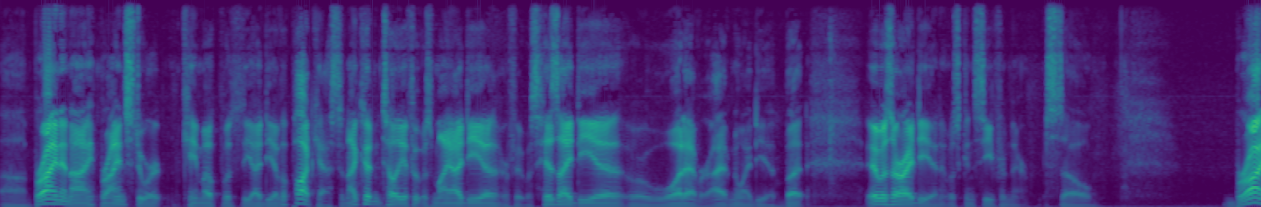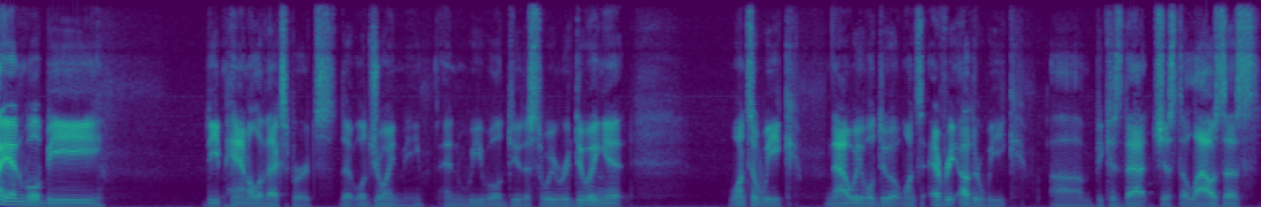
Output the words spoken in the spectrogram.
uh, Brian and I, Brian Stewart, came up with the idea of a podcast. And I couldn't tell you if it was my idea or if it was his idea or whatever. I have no idea. But it was our idea and it was conceived from there. So Brian will be the panel of experts that will join me and we will do this. So we were doing it once a week. Now we will do it once every other week um, because that just allows us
